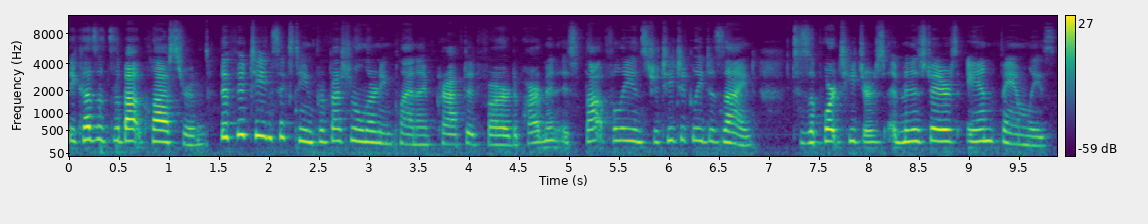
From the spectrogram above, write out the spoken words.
because it's about classrooms, the 1516 professional learning plan I've crafted for our department is thoughtfully and strategically designed to support teachers, administrators, and families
